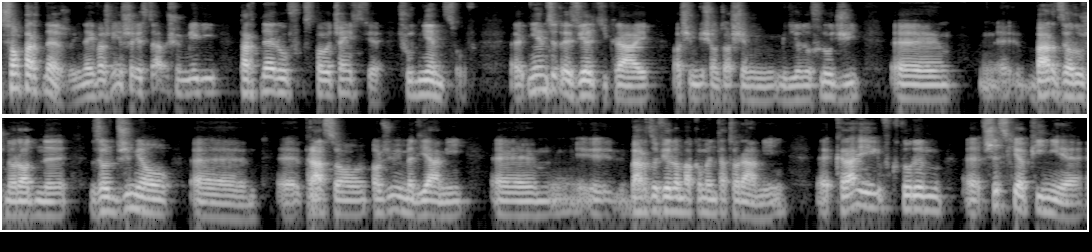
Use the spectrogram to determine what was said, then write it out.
są partnerzy i najważniejsze jest to, abyśmy mieli partnerów w społeczeństwie wśród Niemców. Niemcy to jest wielki kraj, 88 milionów ludzi, bardzo różnorodny, z olbrzymią pracą, olbrzymimi mediami, bardzo wieloma komentatorami. Kraj, w którym wszystkie opinie,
